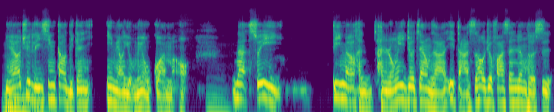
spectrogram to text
你还要去厘清到底跟疫苗有没有关嘛？哦，嗯那所以疫苗很很容易就这样子啊，一打之后就发生任何事，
